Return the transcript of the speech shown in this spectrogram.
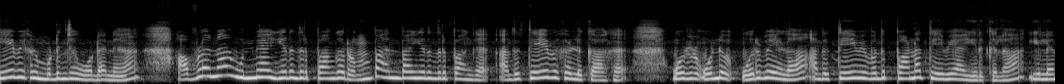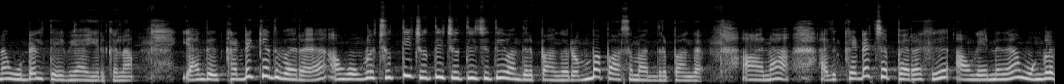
தேவைகள் முடிஞ்ச உடனே அவ்வளோ நாள் உண்மையாக இருந்திருப்பாங்க ரொம்ப அன்பாக இருந்திருப்பாங்க அந்த தேவைகளுக்காக. ஒரு ஒன்று ஒருவேளை அந்த தேவை வந்து பண தேவையாக இருக்கலாம் இல்லைன்னா உடல் தேவையாக இருக்கலாம். அந்த கிடைக்கிறது வர அவங்க உங்களை சுற்றி சுற்றி சுற்றி சுற்றி வந்திருப்பாங்க ரொம்ப பாசமாக இருந்திருப்பாங்க. ஆனால் அது கிடைச்ச பிறகு அவங்க என்னன்னா உங்களை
